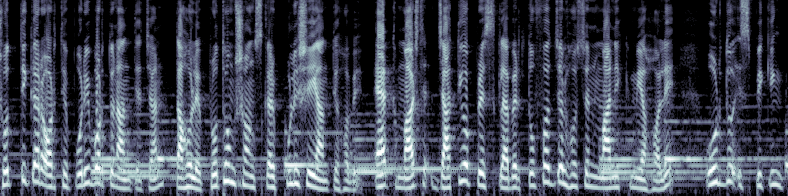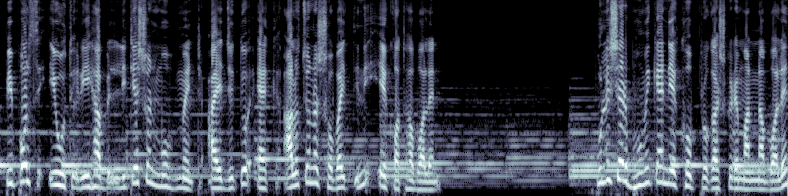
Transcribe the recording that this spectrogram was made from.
সত্যিকার অর্থে পরিবর্তন আনতে চান, তাহলে প্রথম সংস্কার পুলিশেই আনতে হবে। এক মার্চ জাতীয় প্রেস ক্লাবের তোফাজ্জল হোসেন মানিক মিয়া হলে Urdu speaking peoples youth rehabilitation movement আয়োজিত এক আলোচনা সভায় তিনি কথা বলেন। পুলিশের ভূমিকা নিয়ে ক্ষোভ প্রকাশ করে মান্না বলেন,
